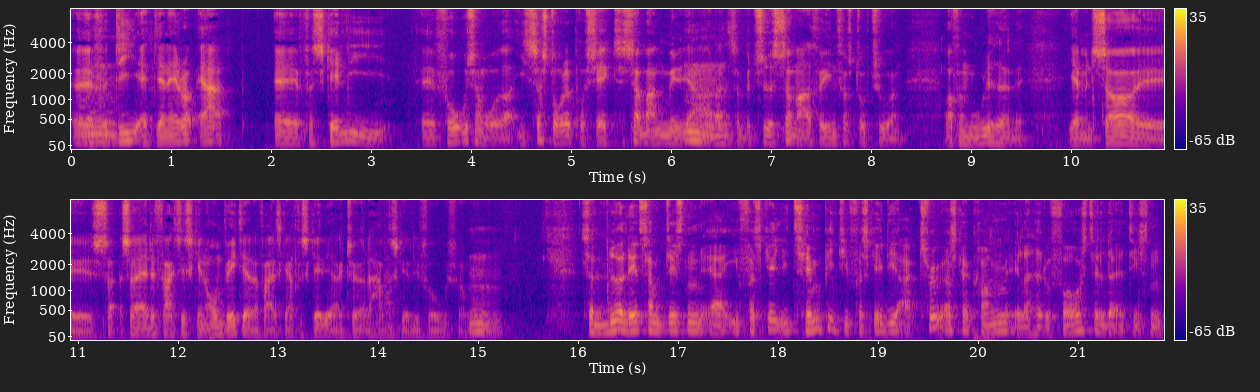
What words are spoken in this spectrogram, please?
øh, mm. fordi at der netop er øh, forskellige øh, fokusområder i så stort et projekt så mange milliarder, mm. som betyder så meget for infrastrukturen og for mulighederne, jamen så, øh, så, så er det faktisk enormt vigtigt, at der faktisk er forskellige aktører, der har forskellige fokusområder. Mm. Så det lyder lidt som, det sådan er i forskellige tempi, de forskellige aktører skal komme, eller havde du forestillet dig, at de sådan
